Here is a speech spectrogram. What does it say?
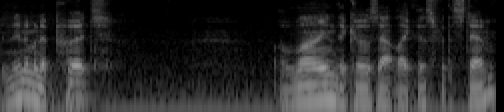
And then I'm going to put a line that goes out like this for the stem.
